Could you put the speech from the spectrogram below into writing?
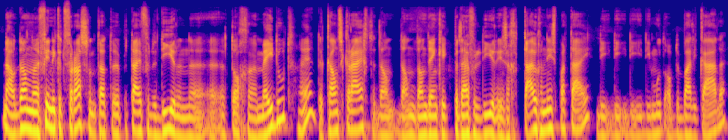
Nou, dan eh, vind ik het verrassend dat de Partij voor de Dieren toch meedoet, hè, de kans krijgt. Dan, dan, dan denk ik, Partij voor de Dieren is een getuigenispartij. Die, die, die, die moet op de barricade.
